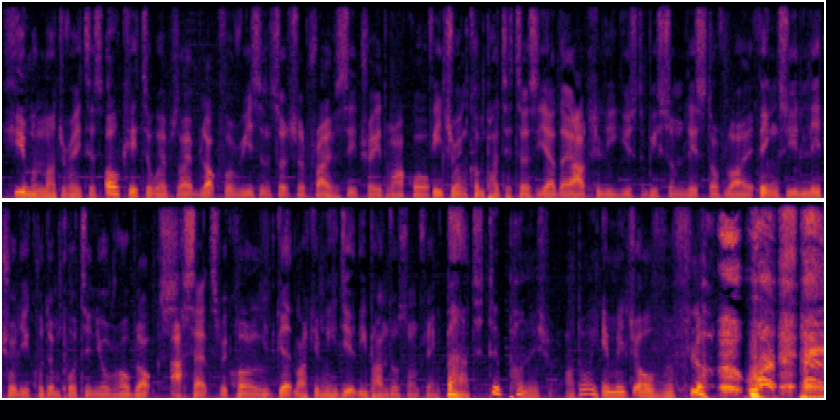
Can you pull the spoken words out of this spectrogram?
Human moderators, okay to website, block for reasons such as privacy, trademark, or featuring competitors. Yeah, there actually used to be some list of like things you literally couldn't put in your Roblox assets because you'd get like immediately banned or something. Bad to punish. I don't image overflow.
